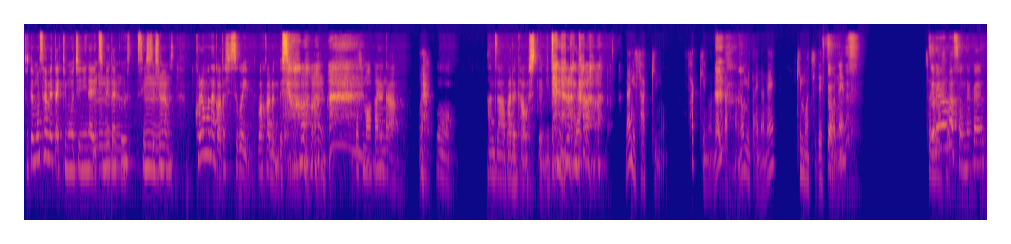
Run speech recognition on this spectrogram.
とても冷めた気持ちになり、冷たく接してしまいます。うんうん、これもなんか私すごいわかるんですよ。うん、私もわかります。なんか、もう、散々暴れ倒してみたいな、なんか。何さっきの？さっきの何だったの？みたいなね、気持ちですよね。それはまあそんな感じ。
